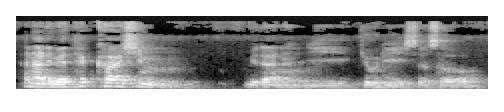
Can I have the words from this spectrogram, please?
하나님의 택하심이라는 이 교리에 있어서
